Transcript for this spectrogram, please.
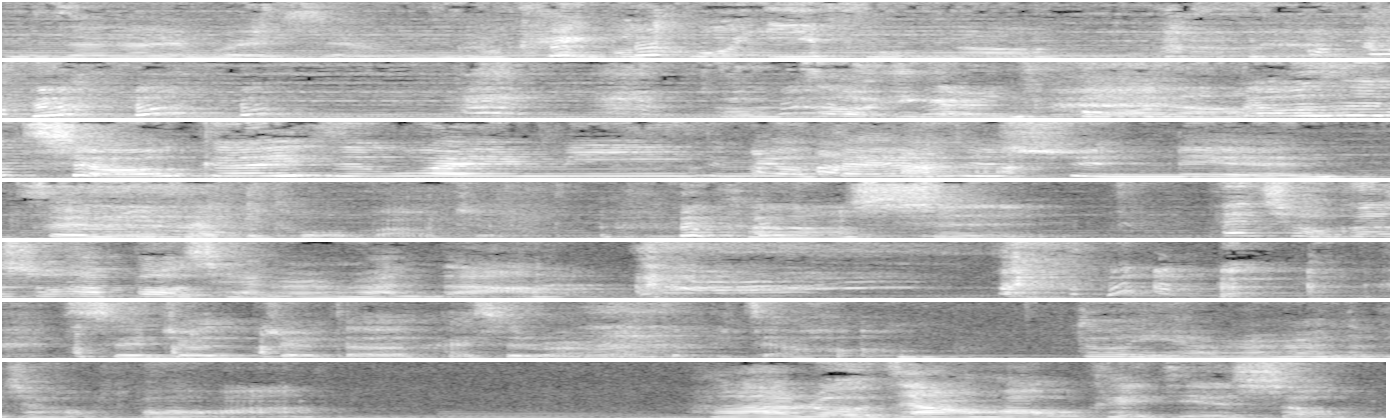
你在那里回想，怎么可以不脱衣服呢？怎么只有一个人脱呢？都是球哥一直喂咪，没有带他去训练，正咪才不脱吧？我觉得。可能是，但球哥说他抱起来软软的啊。所以就觉得还是软软的比较好。对呀、软软的比较好抱啊。好啦，如果这样的话，我可以接受。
